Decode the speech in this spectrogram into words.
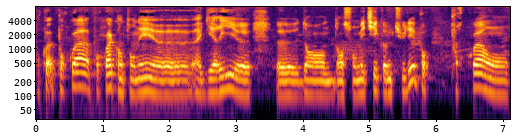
Pourquoi, pourquoi, pourquoi, quand on est aguerri dans, dans son métier comme tu l'es, pour, pourquoi on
